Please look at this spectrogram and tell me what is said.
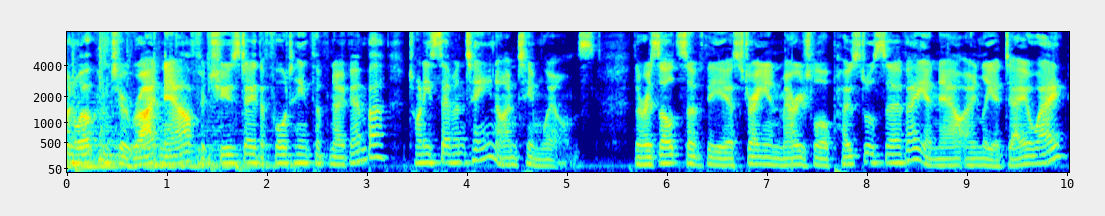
and welcome to Right Now for Tuesday, the 14th of November 2017. I'm Tim Wilms. The results of the Australian Marriage Law Postal Survey are now only a day away,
